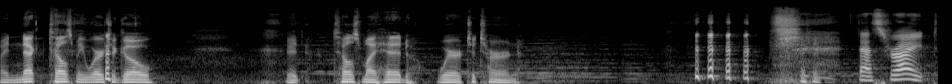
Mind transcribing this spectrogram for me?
My neck tells me where to go. It tells my head where to turn. That's right.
